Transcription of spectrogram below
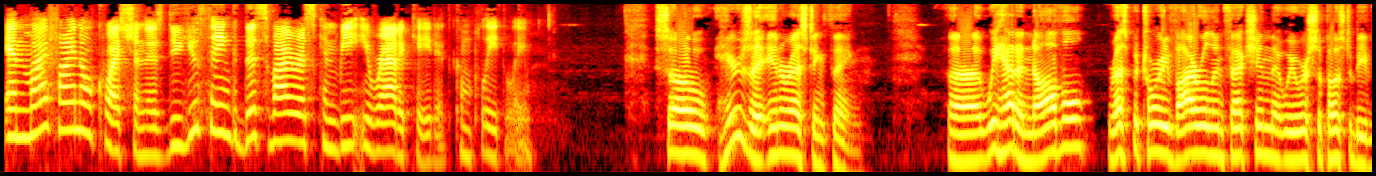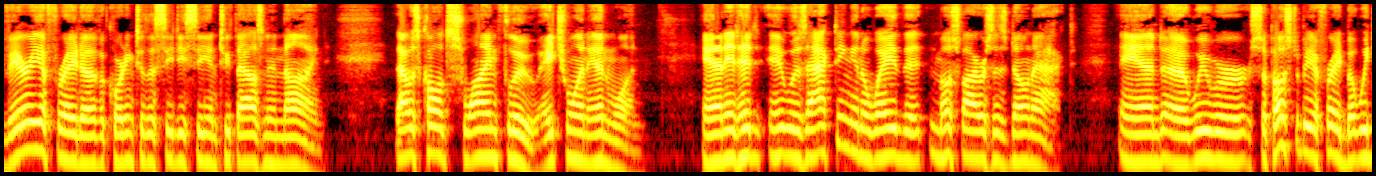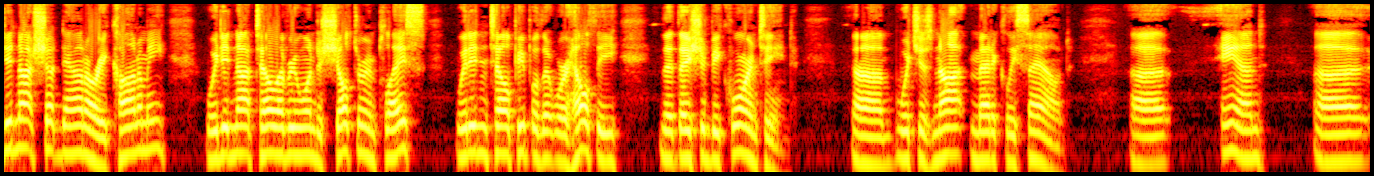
And my final question is Do you think this virus can be eradicated completely? So here's an interesting thing. Uh, we had a novel respiratory viral infection that we were supposed to be very afraid of, according to the CDC in 2009. That was called swine flu, H1N1. And it had it was acting in a way that most viruses don't act. And uh, we were supposed to be afraid, but we did not shut down our economy. We did not tell everyone to shelter in place. We didn't tell people that were healthy that they should be quarantined, uh, which is not medically sound. Uh, and uh,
